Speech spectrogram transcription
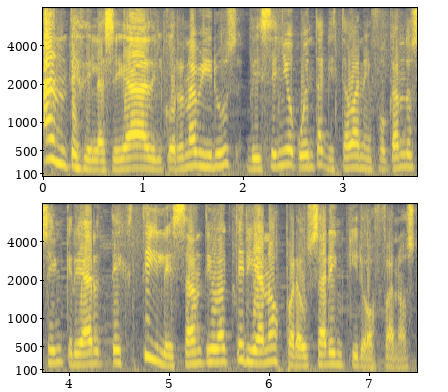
antes de la llegada del coronavirus, Briseño cuenta que estaban enfocándose en crear textiles antibacterianos para usar en quirófanos.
